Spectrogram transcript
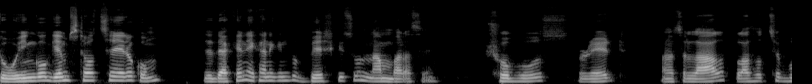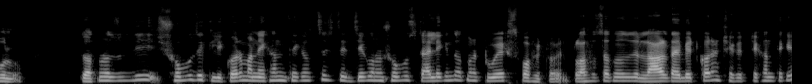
তো উইঙ্গো গেমসটা হচ্ছে এরকম যে দেখেন এখানে কিন্তু বেশ কিছু নাম্বার আছে। সবুজ রেড মানে হচ্ছে লাল প্লাস হচ্ছে ব্লু তো আপনারা যদি সবুজে ক্লিক করেন মানে এখান থেকে হচ্ছে যে যে কোনো সবুজ স্টাইলে কিন্তু আপনারা টু এক্স প্রফিট পাবেন। প্লাস হচ্ছে আপনারা যদি লালটায় বেট করেন, সেক্ষেত্রে এখান থেকে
